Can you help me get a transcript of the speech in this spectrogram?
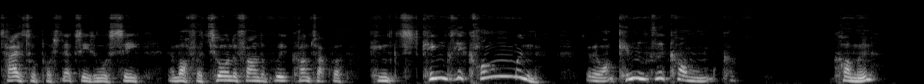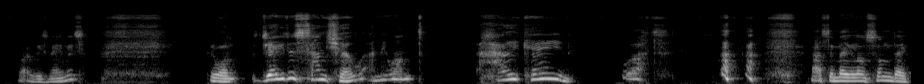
title push next season will see them offer £200 a week contract for Kings, Kingsley Coman. So they want Kingsley Com, Coman, whatever his name is. They want Jadon Sancho and they want Harry Kane. What? That's the mail on Sunday.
